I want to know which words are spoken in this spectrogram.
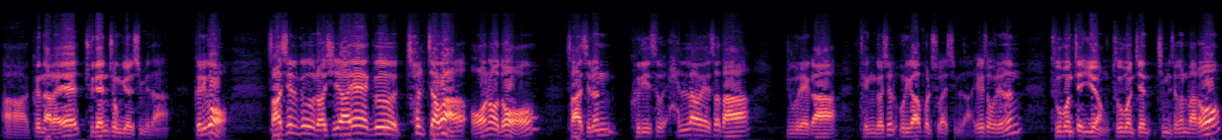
아, 그 나라의 주된 종교였습니다. 그리고 사실 그 러시아의 그 철자와 언어도 사실은 그리스 헬라어에서 다 유래가 된 것을 우리가 볼 수가 있습니다. 여기서 우리는 두 번째 유형, 두 번째 짐승은 바로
